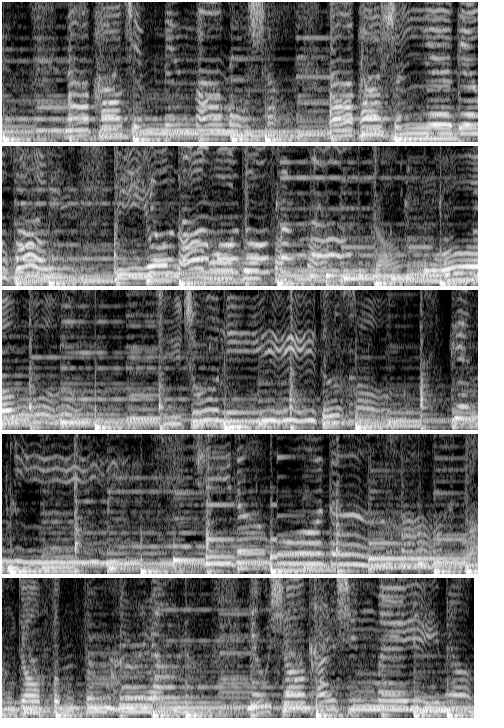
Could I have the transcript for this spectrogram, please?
远，哪怕见面那么少，怕深夜电话里你有那么多烦恼，让我记住你的好。愿你记得我的好，忘掉纷纷和扰扰，留下开心每一秒。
